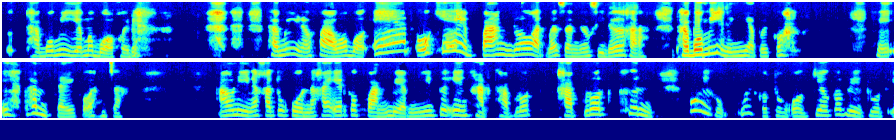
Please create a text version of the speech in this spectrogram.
เอ่อถ้าบ่มีอย่ามาบอกข่อยเด้อ ถ้ามีนะฝ่าว่าบอกแอดโอเค ปังรอดว่าสันยังสีเด้อค่ะ ถ้าบ่มีนี่เงียบไปก่อนให้แอดทำใจก่อนจ้ะเอานี่นะคะ ทุกคนนะคะแอดก็ฝันแบบนี้ตัวเองหัดขับรถขับรถขึ้นโอ้ยมันก็ต้องออกเกี่ยวกับเบรกรถแอ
